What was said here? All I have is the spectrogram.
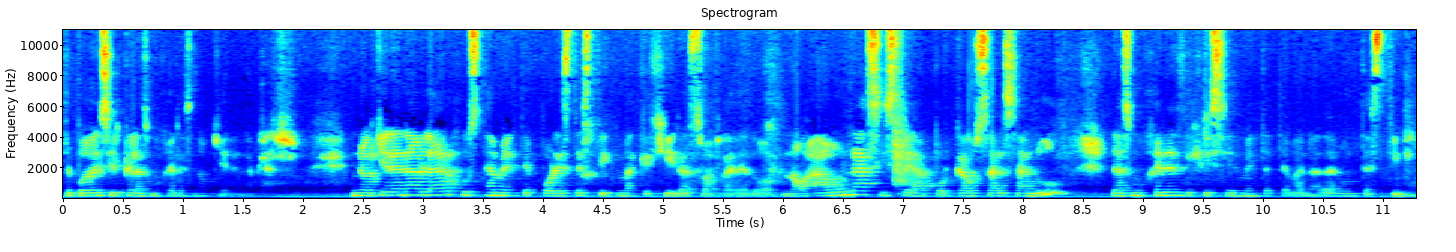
Te puedo decir que las mujeres no quieren hablar. No quieren hablar justamente por este estigma que gira a su alrededor, ¿no? Aún así sea por causal salud, las mujeres difícilmente te van a dar un testimonio.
